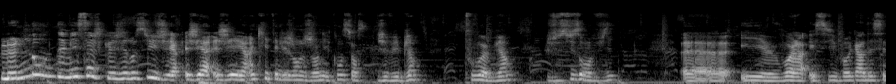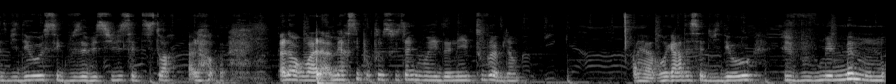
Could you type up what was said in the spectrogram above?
le nombre de messages que j'ai reçus, j'ai inquiété les gens, j'en ai conscience. Je vais bien, tout va bien, je suis en vie. Euh, et voilà, et si vous regardez cette vidéo, c'est que vous avez suivi cette histoire. Alors, alors voilà, merci pour tout le soutien que vous m'avez donné, tout va bien. Euh, regardez cette vidéo. Je vous mets même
